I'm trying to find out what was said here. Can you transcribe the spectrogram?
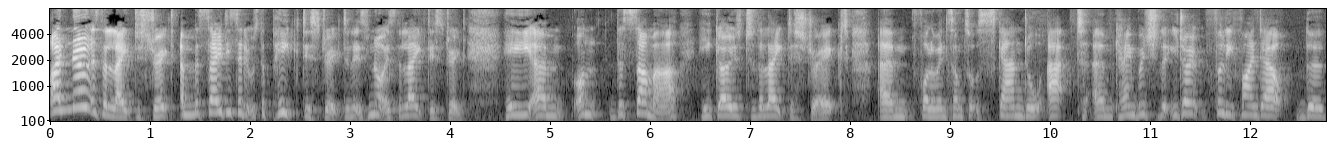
I knew it was the Lake District, and Mercedes said it was the Peak District, and it's not, it's the Lake District. He, um, on the summer, he goes to the Lake District um, following some sort of scandal at um, Cambridge that you don't fully find out the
